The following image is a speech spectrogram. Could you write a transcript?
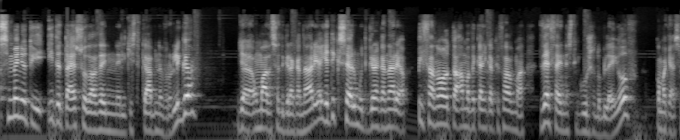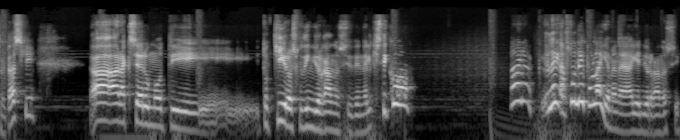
σημαίνει ότι είτε τα έσοδα δεν είναι ελκυστικά από την Ευρωλίγκα για ομάδες σαν την Gran Canaria, γιατί ξέρουμε ότι η Gran Canaria πιθανότατα, άμα δεν κάνει κάποιο θαύμα, δεν θα είναι στην κούρσα των playoff, ακόμα και αν συμμετάσχει. Άρα ξέρουμε ότι το κύρος που δίνει η οργάνωση δεν είναι ελκυστικό Άρα λέει, αυτό λέει πολλά για μένα για την οργάνωση.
